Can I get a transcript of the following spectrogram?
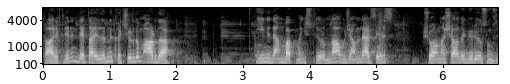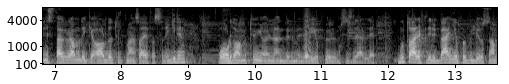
Tariflerin detaylarını kaçırdım Arda. Yeniden bakmak istiyorum. Ne yapacağım derseniz şu an aşağıda görüyorsunuz Instagram'daki Arda Türkmen sayfasına girin. Oradan bütün yönlendirmeleri yapıyorum sizlerle. Bu tarifleri ben yapabiliyorsam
